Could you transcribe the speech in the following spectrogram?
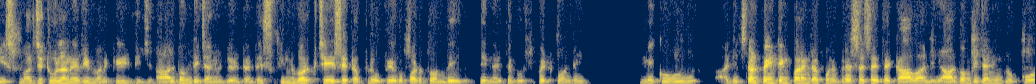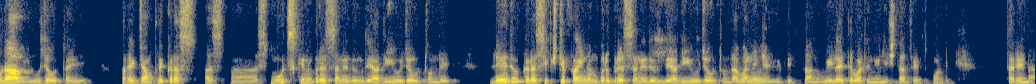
ఈ స్మర్జ్ టూల్ అనేది మనకి డిజ ఆల్బమ్ డిజైనింగ్ ఏంటంటే స్కిన్ వర్క్ చేసేటప్పుడు ఉపయోగపడుతుంది. దీన్ని అయితే గుర్తుపెట్టుకోండి. మీకు డిజిటల్ పెయింటింగ్ పరంగా కొన్ని బ్రషెస్ అయితే కావాలి. ఆల్బమ్ డిజైనింగ్లో కూడా అవి యూజ్ అవుతాయి. ఫర్ ఎగ్జాంపుల్ ఇక్కడ స్మూత్ స్కిన్ బ్రష్ అనేది ఉంది అది యూజ్ అవుతుంది. లేదు ఇక్కడ సిక్స్టీ ఫైవ్ నెంబర్ బ్రష్ అనేది ఉంది అది యూజ్ అవుతుంది. అవన్నీ నేను మీకు ఇస్తాను. వీలైతే వాటిని ఇన్స్టాల్ చేసుకోండి. సరేనా?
